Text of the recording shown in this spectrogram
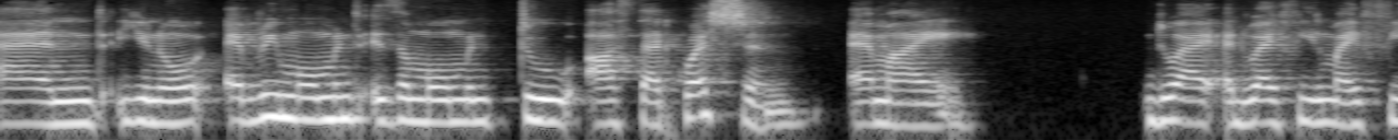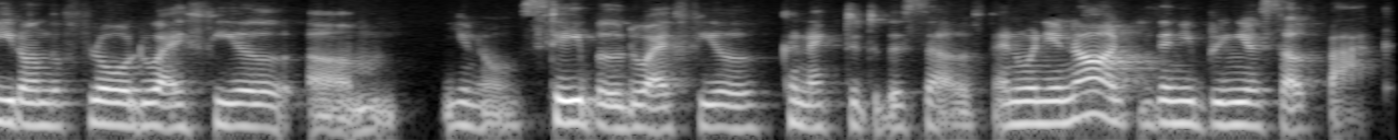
And you know every moment is a moment to ask that question. Am i do i do i feel my feet on the floor? Do i feel um, you know stable? Do i feel connected to the self? And when you're not then you bring yourself back.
